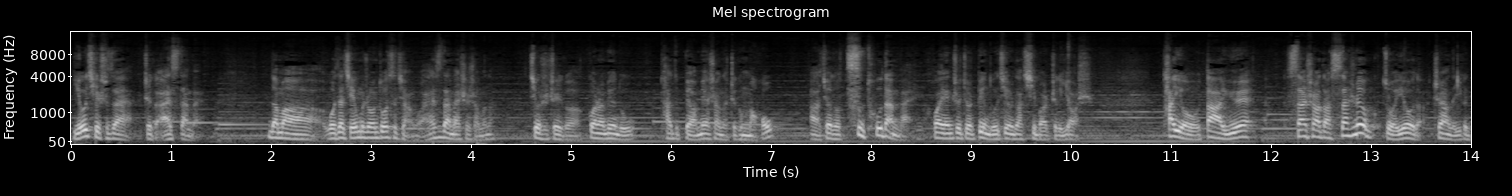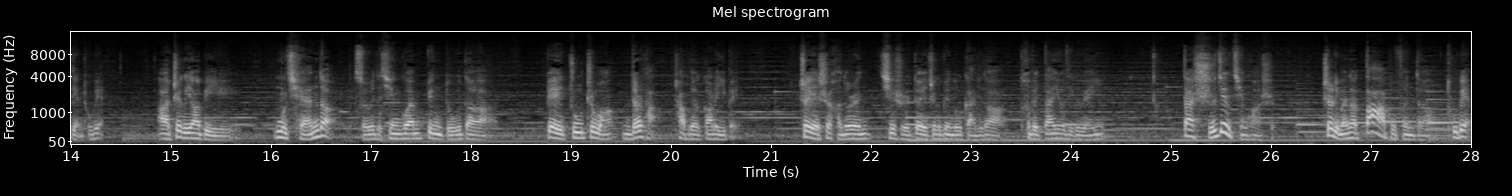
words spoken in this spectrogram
尤其是在这个 S 蛋白。那么我在节目中多次讲过，S 蛋白是什么呢？就是这个冠状病毒，它的表面上的这个毛啊，叫做刺突蛋白。换言之，就是病毒进入到细胞这个钥匙。它有大约三十二到三十六左右的这样的一个点突变，啊，这个要比目前的所谓的新冠病毒的变异株之王德尔塔差不多要高了一倍。这也是很多人其实对这个病毒感觉到特别担忧的一个原因。但实际的情况是，这里面的大部分的突变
